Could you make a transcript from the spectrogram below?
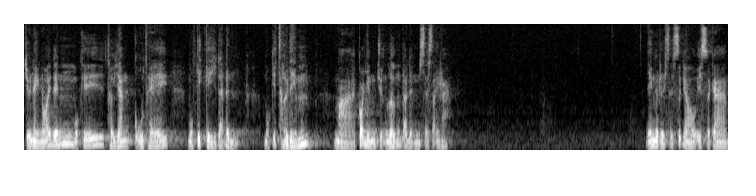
Chữ này nói đến một cái thời gian cụ thể, một cái kỳ đã định, một cái thời điểm mà có những chuyện lớn đã định sẽ xảy ra. Những người được sự xuất giàu Isaka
